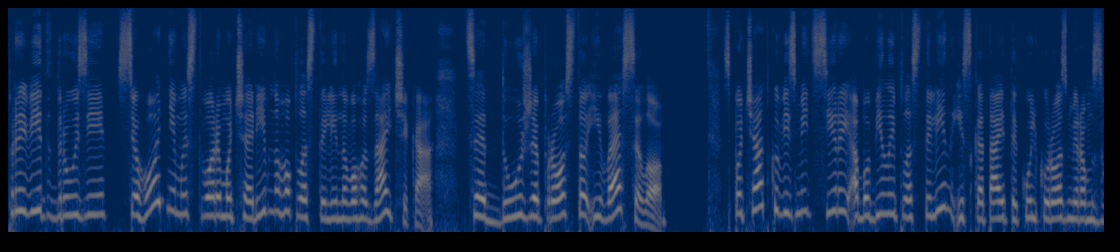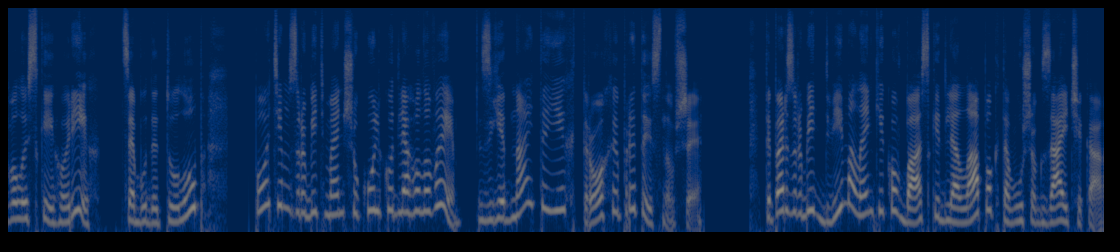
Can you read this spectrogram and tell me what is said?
Привіт, друзі! Сьогодні ми створимо чарівного пластилінового зайчика. Це дуже просто і весело. Спочатку візьміть сірий або білий пластилін і скатайте кульку розміром з волоський горіх. Це буде тулуб. Потім зробіть меншу кульку для голови. З'єднайте їх, трохи притиснувши. Тепер зробіть дві маленькі ковбаски для лапок та вушок зайчика.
